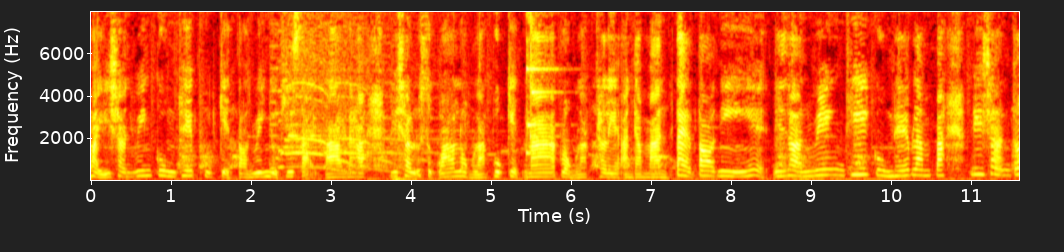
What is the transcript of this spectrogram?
มัยดิฉันวิ่งกรุงเทพภูเก็ตตอนวิ่งอยู่ที่สายใต้นะคะ ดิฉันรู้สึกว่าหลงรักภูเก็ตมาก หลงรักทะเลอันดามัน แต่ตอนนี้ดิฉันวิ่งที่กรุงเทพลำปางดิฉันก็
